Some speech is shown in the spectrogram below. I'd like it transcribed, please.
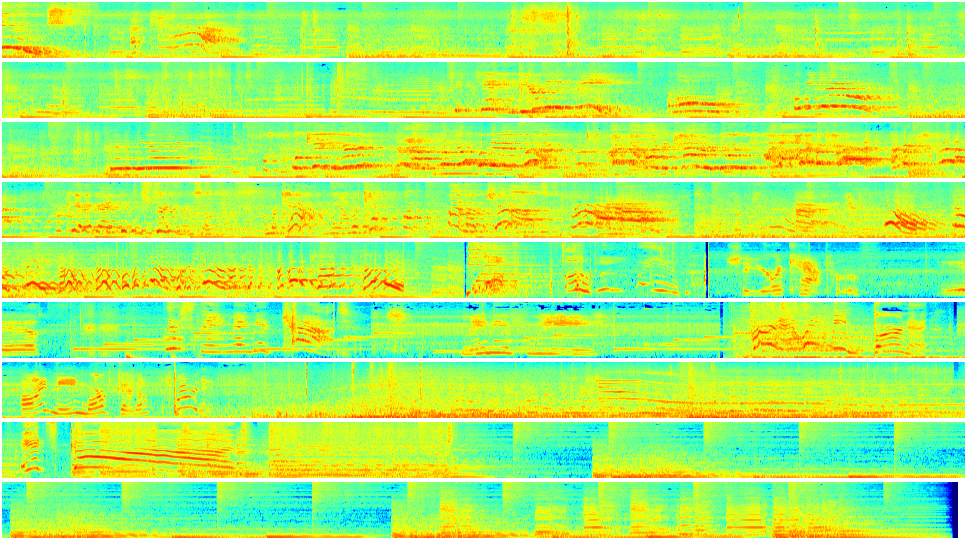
So you're a cat, huh? Yeah. This thing made me a cat. Maybe if we... Burn it? What do you mean burn it? I mean, we're gonna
